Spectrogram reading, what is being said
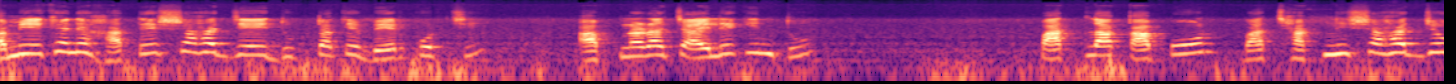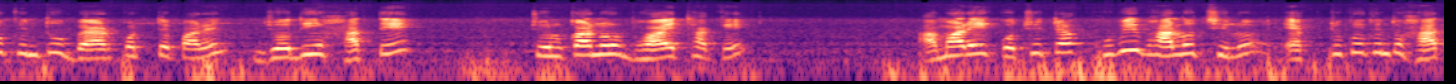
আমি এখানে হাতের সাহায্যে এই দুধটাকে বের করছি। আপনারা চাইলে কিন্তু পাতলা কাপড় বা ছাঁকনির সাহায্যেও কিন্তু বের করতে পারেন যদি হাতে চুলকানোর ভয় থাকে। আমার এই কচুটা খুবই ভালো ছিল, একটুকু কিন্তু হাত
